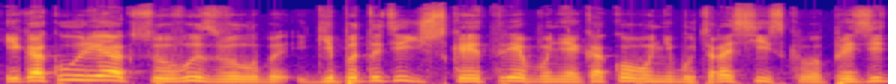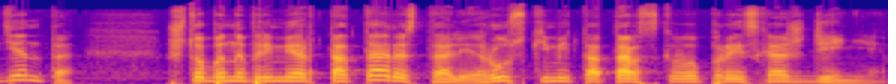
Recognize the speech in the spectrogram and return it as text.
И какую реакцию вызвало бы гипотетическое требование какого-нибудь российского президента, чтобы, например, татары стали русскими татарского происхождения?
